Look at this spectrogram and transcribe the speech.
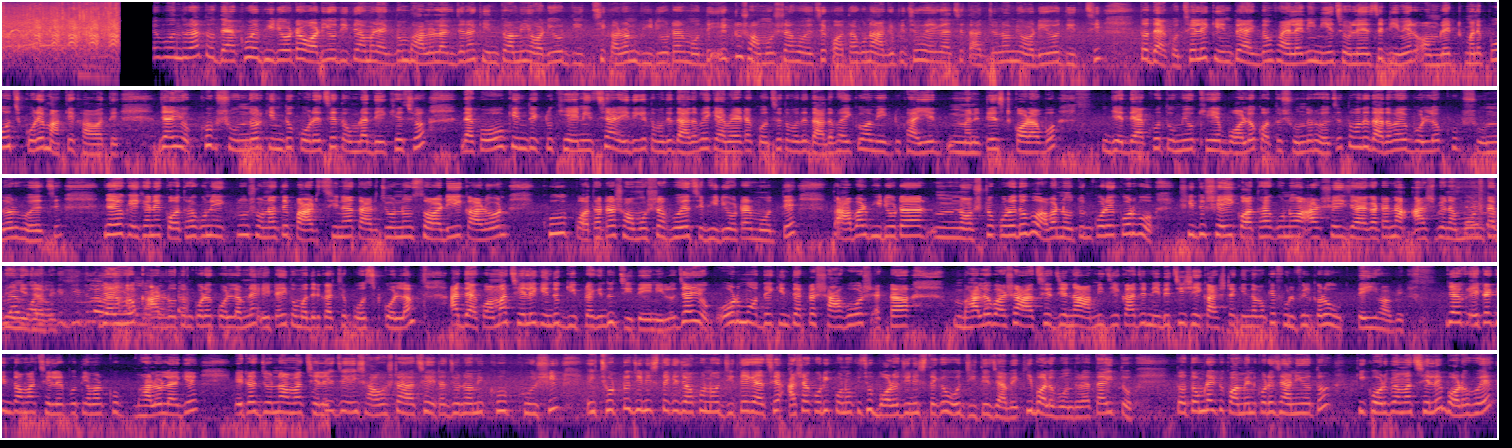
বন্ধুরা, তো দেখো, এই ভিডিওটা অডিও দিতে আমার একদম ভালো লাগছে না, কিন্তু আমি অডিও দিচ্ছি কারণ ভিডিওটার মধ্যে একটু সমস্যা হয়েছে, কথাগুলো আগে পিছু হয়ে গেছে, তার জন্য আমি অডিও দিচ্ছি। তো দেখো, ছেলে কিন্তু একদম ফাইনালি নিয়ে চলে এসেছে ডিমের অমলেট মানে পোচ করে মাকে খাওয়াতে। যাই হোক, খুব সুন্দর কিন্তু করেছে, তোমরা দেখেছ। দেখো, ও কিন্তু একটু খেয়ে নিচ্ছে, আর এইদিকে তোমাদের দাদাভাই ক্যামেরাটা করছে, তোমাদের দাদাভাইকেও আমি একটু খাইয়ে মানে টেস্ট করাবো। যে দেখো, তুমিও খেয়ে বলো কত সুন্দর হয়েছে। তোমাদের দাদাভাই বলল, খুব সুন্দর হয়েছে। যাই হোক, এখানে কথাগুলো একটু শোনাতে পারছি না তার জন্য সরি কারণ খুব কথাটা সমস্যা হয়েছে ভিডিওটার মধ্যে। তো আবার ভিডিওটা নষ্ট করে দেবো আবার নতুন করে করব। কিন্তু সেই কথাগুলো আর সেই জায়গাটা না আসবে না মনটা ভেঙে যাবে। যাই হোক আর নতুন করে করলাম না এটাই তোমাদের কাছে পোস্ট করলাম। আর দেখো আমার ছেলে কিন্তু গিফটটা কিন্তু জিতেই নিল। যাই হোক ওর মধ্যে কিন্তু একটা সাহস একটা ভালোবাসা আছে যে না আমি যে কাজে নেবেছি সেই কাজটা কিন্তু আমাকে ফুলফিল করে উঠতেই হবে। যাই হোক এটা কিন্তু আমার ছেলের প্রতি আমার খুব ভালো লাগে। এটার জন্য আমার ছেলে যে এই সাহসটা আছে এটার জন্য আমি খুব খুশি। এই ছোট্ট জিনিস থেকে যখন ও জিতে গেছে, আশা করি কোনো কিছু বড় জিনিস থেকে ও জিতে যাবে। কি বলো বন্ধুরা, তাই তো? তো তোমরা একটু কমেন্ট করে জানিও তো, কি করবে আমার ছেলে বড় হয়ে?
